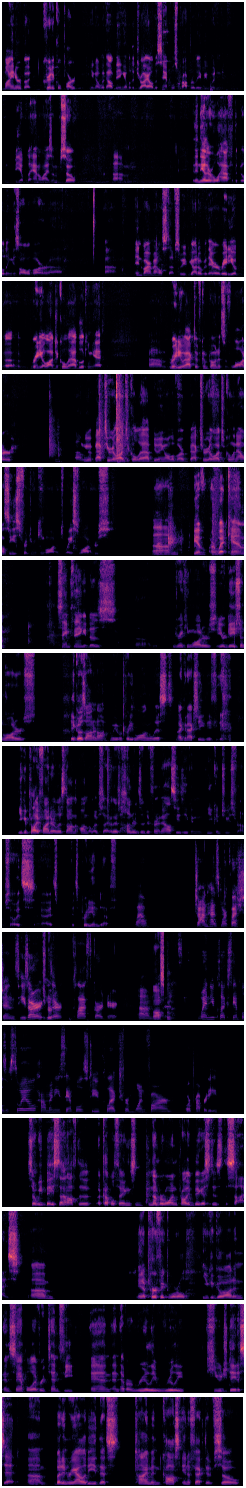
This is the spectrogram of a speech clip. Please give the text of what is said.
minor but critical part. You know, without being able to dry all the samples properly, we wouldn't be able to analyze them. So, um, and then the other whole half of the building is all of our uh, um, environmental stuff. So we've got over there a radio uh, radiological lab looking at um, radioactive components of water. Um, we have a bacteriological lab doing all of our bacteriological analyses for drinking waters, wastewaters. Um, we have our wet chem. Same thing. It does um, drinking waters, irrigation waters. It goes on and on. We have a pretty long list. I can actually, if you could probably find our list on on the website, but there's hundreds of different analyses you can you can choose from. So it's uh, it's it's pretty in depth. Wow. John has more questions. He's our he's our class gardener. Um, Awesome. says, when you collect samples of soil, how many samples do you collect from one farm or property? So we base that off the a couple things. Number one, probably biggest, is the size. Um, in a perfect world, you could go out and, and sample every 10 feet and, and have a really, really huge data set. Um, but in reality, that's time and cost ineffective. So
